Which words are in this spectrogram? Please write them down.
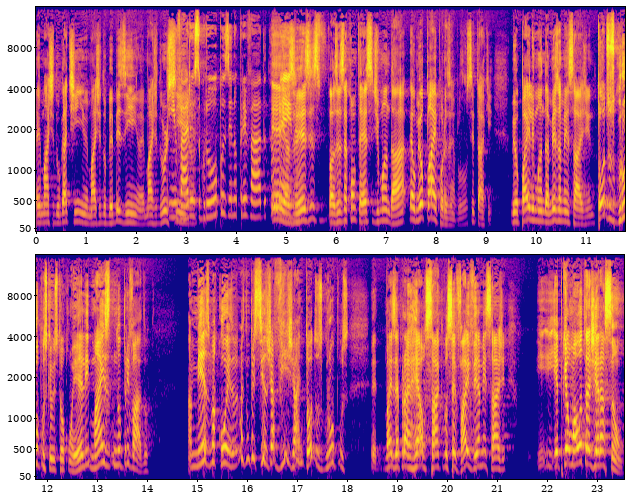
a imagem do gatinho, a imagem do bebezinho, a imagem do ursinho. Em vários grupos e no privado também. É, e às né? vezes, às vezes acontece de mandar. É o meu pai, por exemplo, vou citar aqui. Meu pai ele manda a mesma mensagem em todos os grupos que eu estou com ele, mas no privado. A mesma coisa, mas não precisa, já vi já em todos os grupos, é, mas é para realçar que você vai ver a mensagem. E, e é porque é uma outra geração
